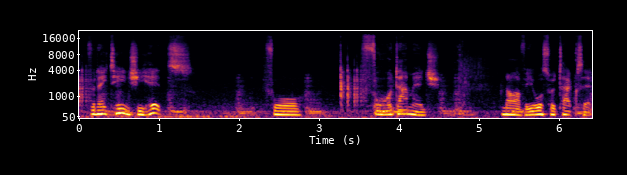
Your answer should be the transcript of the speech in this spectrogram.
With an 18, she hits for 4 damage. Navi also attacks it,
